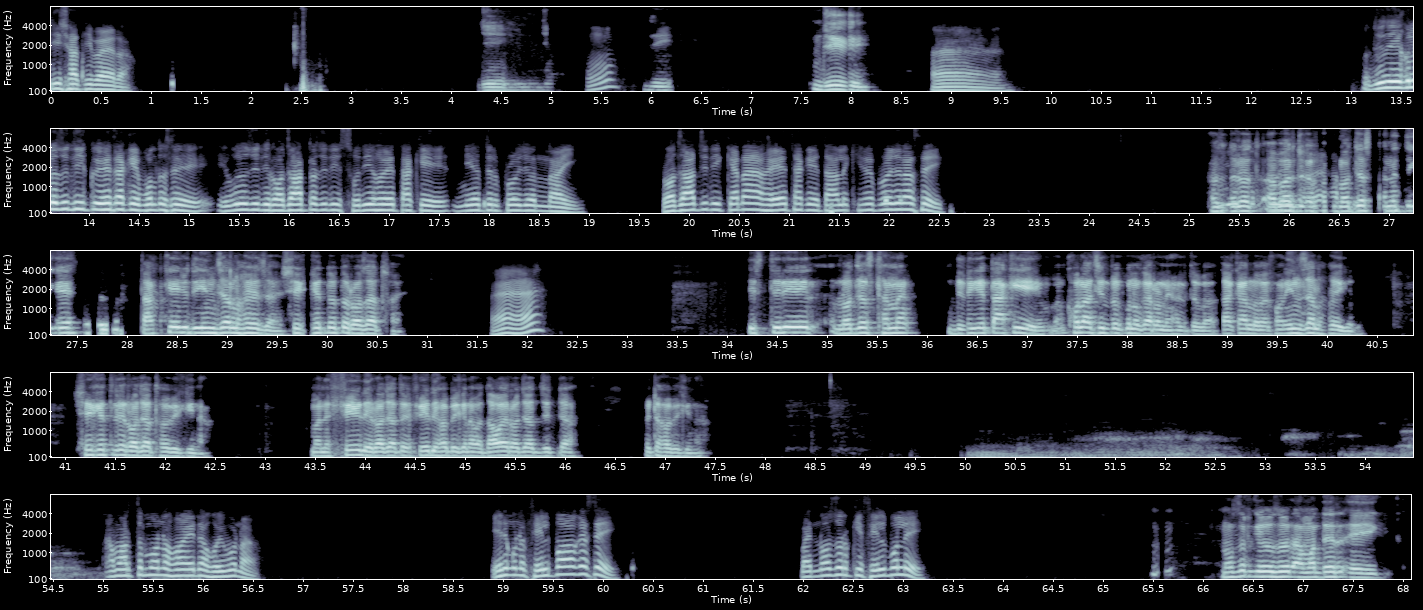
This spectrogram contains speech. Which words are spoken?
জি সাথী ভাইয়েরা। জি। হুম? জি। জি। হ্যাঁ। যদি এগুলো যদি হয়ে থাকে বলতেছে এগুলো যদি রজাটা যদি সরিয়ে হয়ে থাকে নিয়তের প্রয়োজন নাই। রজা যদি কেনা হয়ে থাকে তাহলে কিসের প্রয়োজন আছে? আবার যখন। লজ্জাস্থানের দিকে তাকে যদি ইনজাল হয়ে যায় সেক্ষেত্রে তো রজাত হয়। হ্যাঁ হ্যাঁ। স্ত্রীর লজ্জাস্থানের দিকে তাকিয়ে খোলা ছিল কোনো কারণে হয়তো বা তাকালো এখন ইনজাল হয়ে গেল। সেক্ষেত্রে রজাত হবে কিনা? মানে ফেলে রজাতে ফেলে হবে কিনা বা দাওয়ায় রজাত যেটা ওইটা হবে কিনা? আমার তো মনে হয় এটা হইব না। এর কোনো ফেল পাওয়া গেছে? ভাই নজর কি ফেল বলে? নজর কে হুজুর আমাদের এই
